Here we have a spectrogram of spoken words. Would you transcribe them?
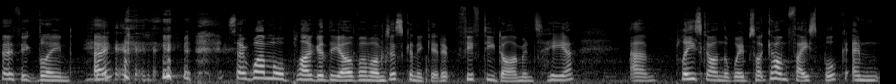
Perfect blend. Hey? so one more plug of the album. I'm just going to get it. 50 Diamonds here. Um, please go on the website, go on Facebook, and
